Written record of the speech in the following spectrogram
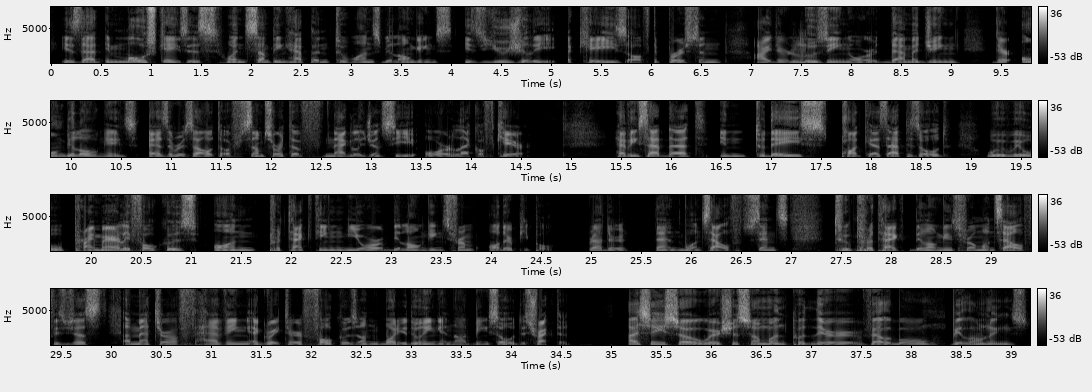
is that in most cases, when something happened to one's belongings, is usually a case of the person either losing or damaging their own belongings as a result of some sort of negligency or lack of care. Having said that, in today's podcast episode, we will primarily focus on protecting your belongings from other people rather than oneself, since to protect belongings from oneself is just a matter of having a greater focus on what you're doing and not being so distracted. I see. So, where should someone put their valuable belongings?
